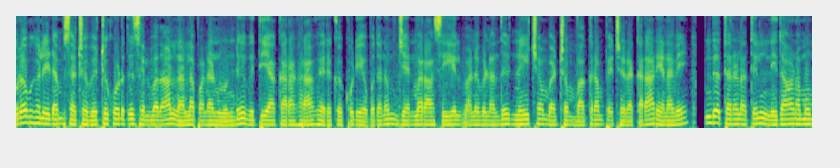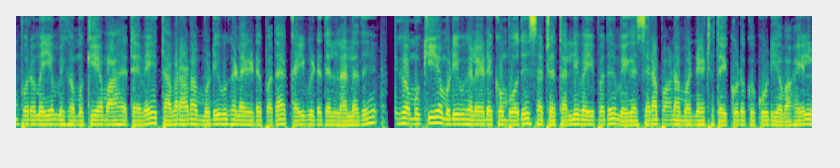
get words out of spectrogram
உறவுகளிடம் சற்று விட்டு கொடுத்து செல்வதால் நல்ல பலன் உண்டு. வித்தியாக்காரகராக இருக்கக்கூடிய புதனும் ஜென்ம ராசியில் வலுவிழந்து நீச்சம் மற்றும் வக்ரம் பெற்றிருக்கிறார். எனவே இந்த தருணத்தில் நிதானமும் பொறுமையும் மிக முக்கியமாக தேவை. தவறான முடிவுகளை எடுப்பதை கைவிடுதல் நல்லது. மிக முக்கிய முடிவுகளை எடுக்கும் போது சற்று தள்ளி வைப்பது மிக சிறப்பான முன்னேற்றத்தை கொடுக்கக்கூடிய வகையில்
